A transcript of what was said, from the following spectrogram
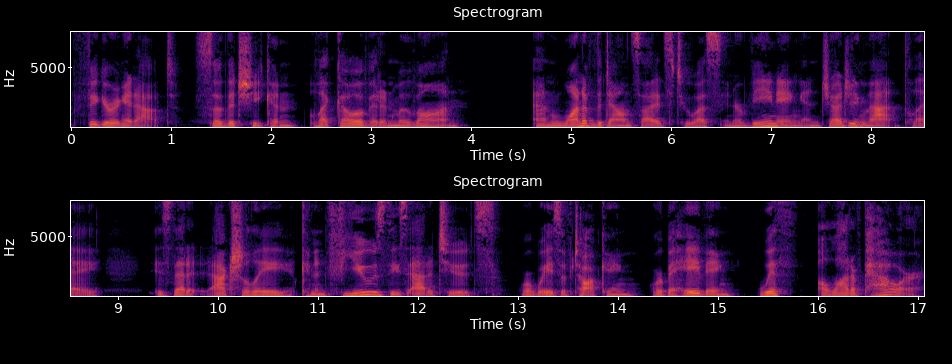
figuring it out so that she can let go of it and move on. And one of the downsides to us intervening and judging that play is that it actually can infuse these attitudes or ways of talking or behaving with a lot of power.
